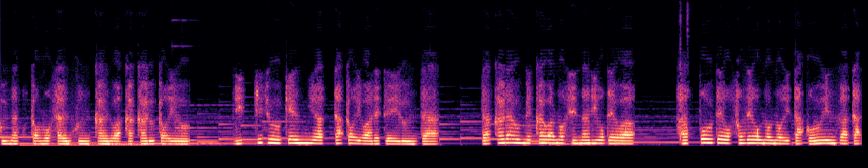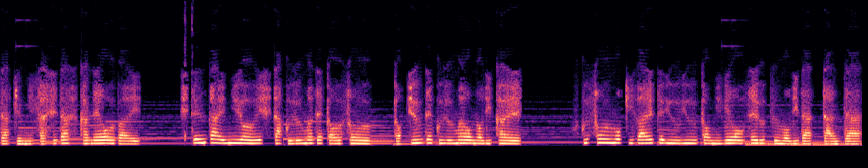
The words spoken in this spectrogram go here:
少なくとも3分間はかかるという、立地条件にあったと言われているんだ。だから梅川のシナリオでは、発砲で恐れをののいた公園が直ちに差し出す金を奪い、支店外に用意した車で逃走、途中で車を乗り換え、服装も着替えて悠々と逃げおせるつもりだったんだ。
